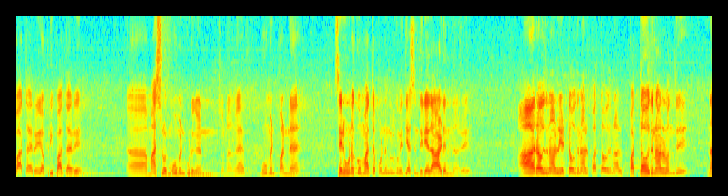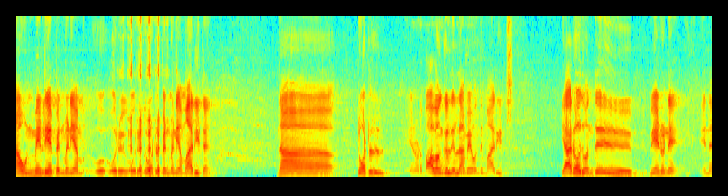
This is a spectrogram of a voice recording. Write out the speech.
பார்த்தாரு அப்படி பார்த்தாரு. மாஸ்டர் ஒரு மூமெண்ட் கொடுங்கன்னு சொன்னாங்க. மூமெண்ட் பண்ணேன். சரி உனக்கும் மற்ற பொண்ணுங்களுக்கும் வித்தியாசம் தெரியாது ஆடுன்னாரு. ஆறாவது நாள் எட்டாவது நாள் பத்தாவது நாள். பத்தாவது நாள் வந்து நான் உண்மையிலேயே பெண்மணியாக ஒரு ஒரு டோட்டல் பெண்மணியாக மாறிட்டேன். நான் டோட்டல் என்னோடய பாவங்கள் எல்லாமே வந்து மாறிடுச்சு. யாராவது வந்து வேணும்னே என்னை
